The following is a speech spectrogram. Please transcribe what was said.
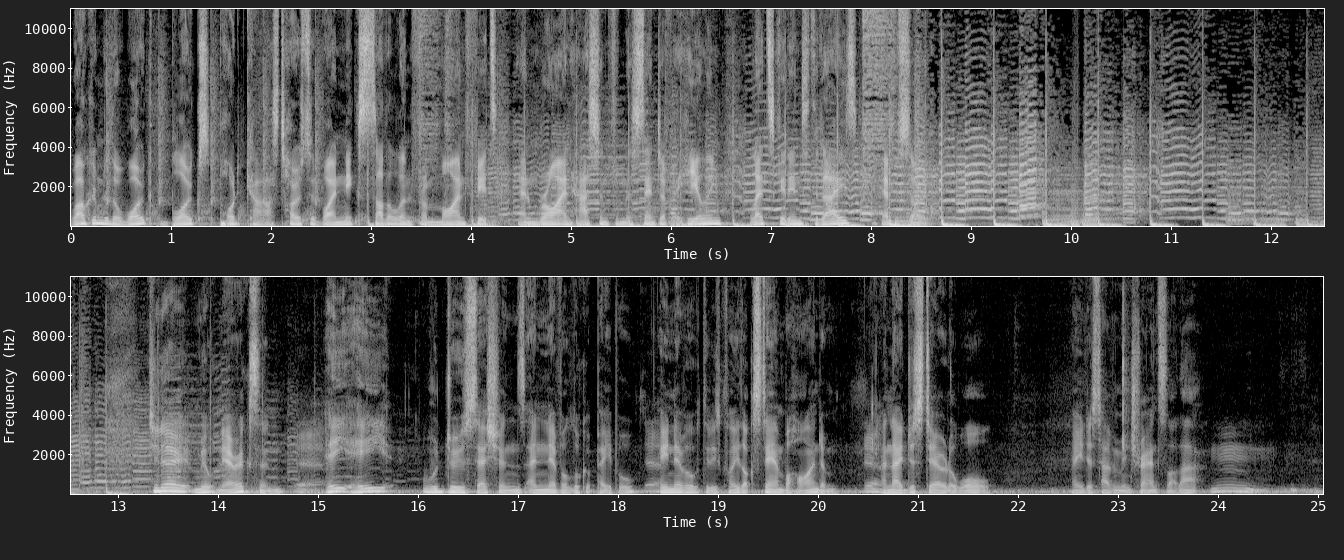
Welcome to the Woke Blokes podcast, hosted by Nick Sutherland from MindFit and Ryan Hassan from the Centre for Healing. Let's get into today's episode. Do you know Milton Erickson? Yeah. He he would do sessions and never look at people. Yeah. He never looked at his client. He'd like stand behind him, Yeah. and they'd just stare at a wall, and you just have him in trance like that. Hmm.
